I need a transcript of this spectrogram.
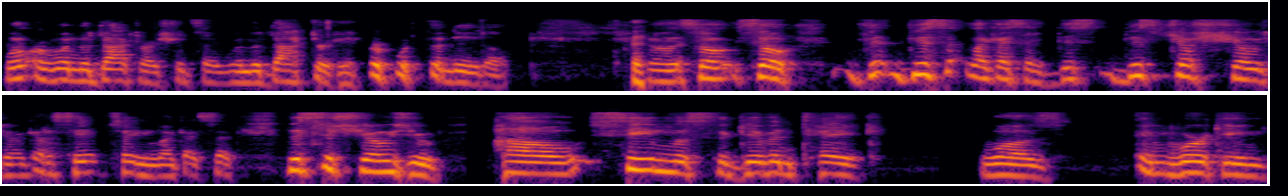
Well, or when the doctor, I should say, when the doctor hit her with the needle. Uh, so so th- this, like I said, this this just shows you. I got to say it, say like I said, this just shows you how seamless the give and take was in working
